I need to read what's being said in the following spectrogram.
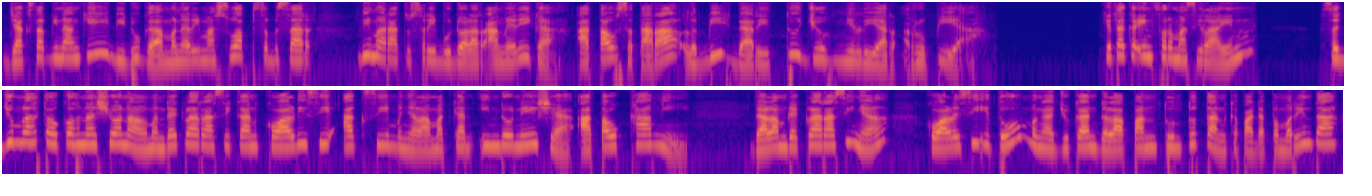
Jaksa Pinangki diduga menerima suap sebesar 500 ribu dolar Amerika atau setara lebih dari 7 miliar rupiah. Kita ke informasi lain. Sejumlah tokoh nasional mendeklarasikan koalisi aksi menyelamatkan Indonesia atau KAMI. Dalam deklarasinya, koalisi itu mengajukan delapan tuntutan kepada pemerintah,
